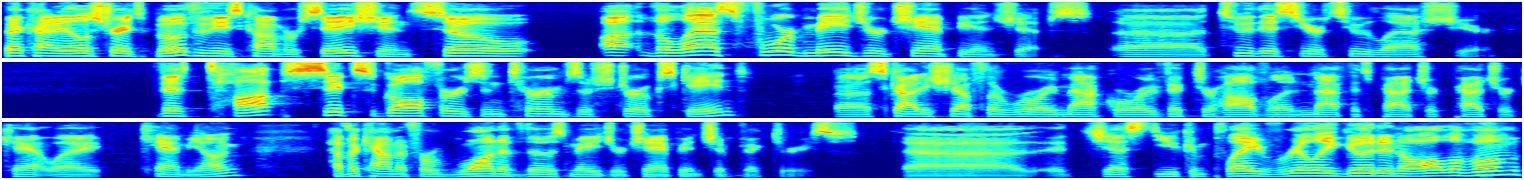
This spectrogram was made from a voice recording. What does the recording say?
that kind of illustrates both of these conversations. So uh, the last four major championships, uh, two this year, two last year, the top six golfers in terms of strokes gained. Uh, Scotty Scheffler, Rory McIlroy, Viktor Hovland, Matt Fitzpatrick, Patrick Cantlay, Cam Young have accounted for one of those major championship victories. Uh, it just you can play really good in all of them,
